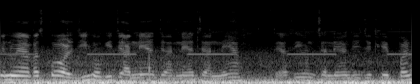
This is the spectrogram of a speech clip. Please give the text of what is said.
ਮੈਨੂੰ ਐ ਬਸ ਘੋਲ ਜੀ ਹੋ ਗਈ ਜਾਣੇ ਆ ਜਾਣੇ ਆ ਜਾਣੇ ਆ। ਤੇ ਅਸੀਂ ਹੁਣ ਚੱਲੇ ਆ ਜੀ ਜਖੇਪਲ।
